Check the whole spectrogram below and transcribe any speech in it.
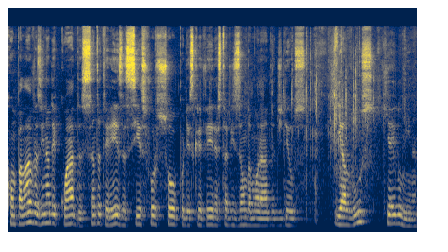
Com palavras inadequadas, Santa Teresa se esforçou por descrever esta visão da morada de Deus e a luz que a ilumina.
